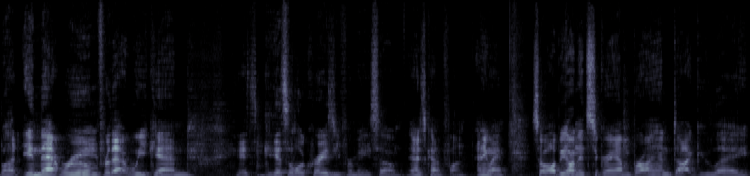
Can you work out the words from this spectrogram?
But in that room for that weekend, it gets a little crazy for me. So it's kind of fun. Anyway, so I'll be on Instagram, brian.goulet.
